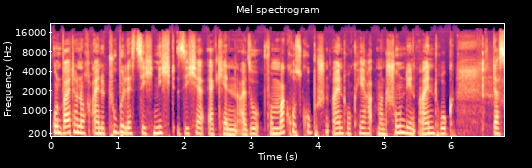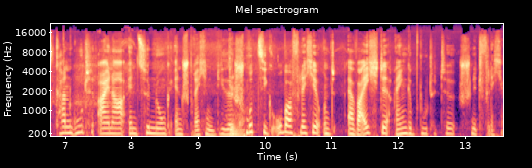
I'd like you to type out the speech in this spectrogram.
Und weiter noch, eine Tube lässt sich nicht sicher erkennen. Also vom makroskopischen Eindruck her hat man schon den Eindruck, das kann gut einer Entzündung entsprechen. Diese genau. schmutzige Oberfläche und erweichte, eingeblutete Schnittfläche.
